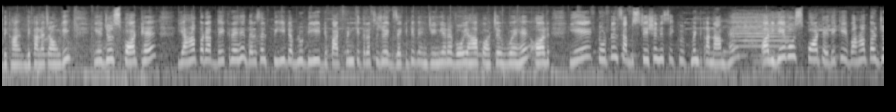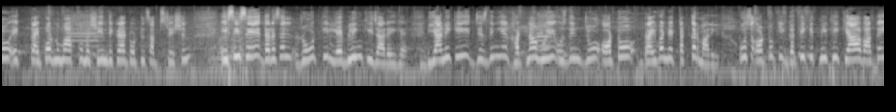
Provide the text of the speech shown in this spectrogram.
दिखा, दिखाना चाहूँगी। ये जो स्पॉट है, यहाँ पर आप देख रहे हैं, दरअसल पीडब्ल्यूडी डिपार्टमेंट की तरफ़ से जो एग्जीक्यूटिव इंजीनियर है वो यहाँ पहुँचे हुए हैं और ये टोटल सब स्टेशन इस इक्विपमेंट का नाम है। और ये वो स्पॉट है। देखिए वहाँ पर जो एक ट्राइपोर नुमा आपको मशीन दिख रहा है टोटल सब स्टेशन इसी से दरअसल रोड की लेबलिंग की जा रही है। यानी कि जिस दिन ये घटना हुई उस दिन जो ऑटो ड्राइवर ने टक्कर मारी उस ऑटो की गति कितनी थी क्या वाकई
